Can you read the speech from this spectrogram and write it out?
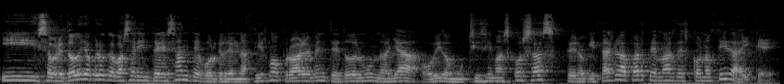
Y sobre todo yo creo que va a ser interesante porque del nazismo probablemente todo el mundo haya oído muchísimas cosas, pero quizás la parte más desconocida y que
